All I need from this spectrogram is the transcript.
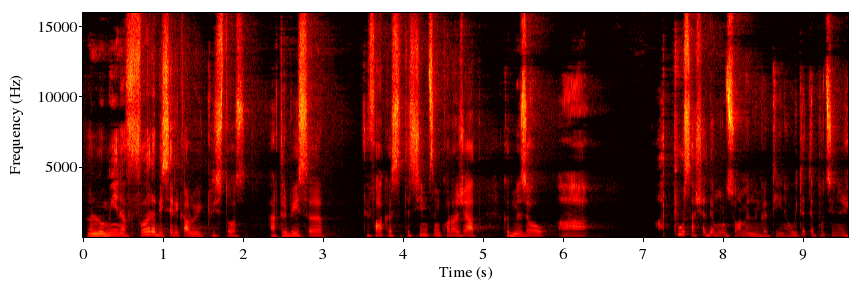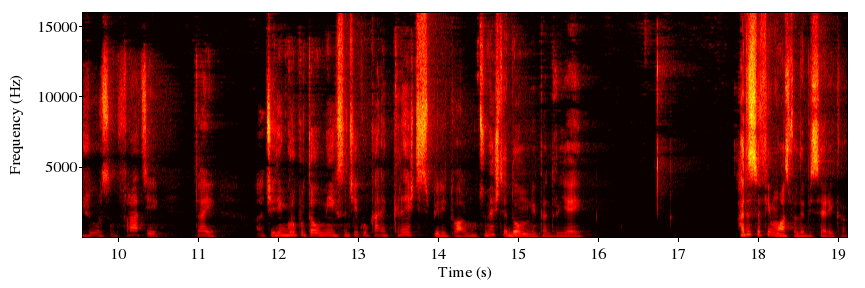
în lumină, fără Biserica lui Hristos, ar trebui să te facă să te simți încurajat. Că Dumnezeu a, a pus așa de mulți oameni lângă tine. Uită-te puțin în jur, sunt frații tăi, cei din grupul tău mic, sunt cei cu care crești spiritual. Mulțumește Domnului pentru ei. Haideți să fim o astfel de biserică.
